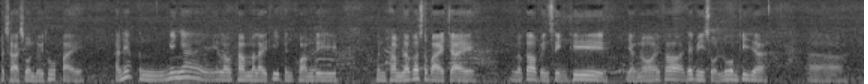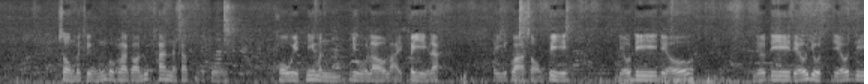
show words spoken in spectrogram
ประชาชนโดยทั่วไป อันนี้มันง่ายๆ เราทำอะไรที่เป็นความดี มันทำแล้วก็สบายใจ แล้วก็เป็นสิ่งที่อย่างน้อยก็ได้มีส่วนร่วมที่จะส่งไปถึงบุคลากรทุกท่านนะครับ โอ้โห โควิดนี่มันอยู่เราหลายปีแล้วปีกว่า 2 ปี เดี๋ยวดี เดี๋ยว เดี๋ยวดี เดี๋ยวหยุด เดี๋ยวดี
